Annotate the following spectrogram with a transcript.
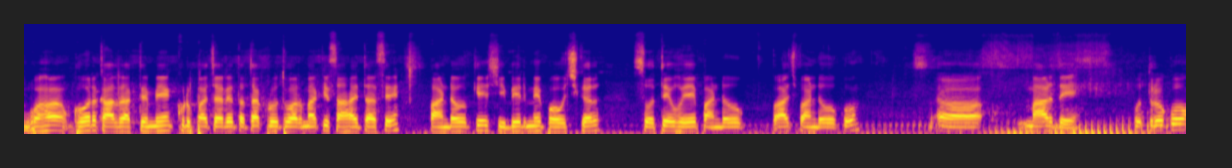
वह घोर काल रखते में कृपाचार्य तथा कृतवर्मा की सहायता से पांडवों के शिविर में पहुंचकर सोते हुए पांडवों पाँच पांडवों को आ, मार दे। पुत्रों को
